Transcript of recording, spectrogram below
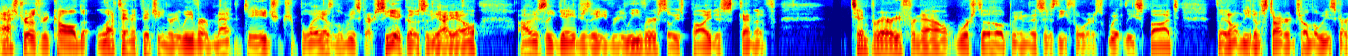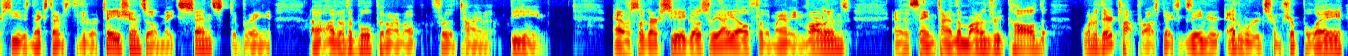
Astros recalled left-handed pitching reliever Matt Gage from AAA as Luis Garcia goes to the IL. Obviously, Gage is a reliever, so he's probably just kind of temporary for now. We're still hoping this is the Forrest Whitley spot. They don't need him started until Luis Garcia's next time through the rotation, so it makes sense to bring uh, another bullpen arm up for the time being. Avisail Garcia goes to the IL for the Miami Marlins. At the same time, the Marlins recalled one of their top prospects, Xavier Edwards from AAA.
